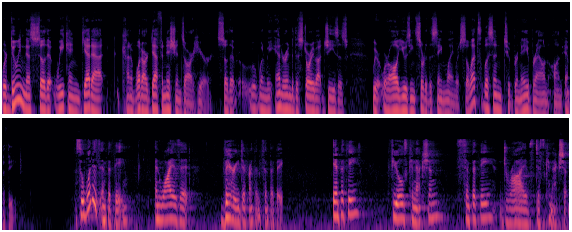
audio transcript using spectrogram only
we're doing this so that we can get at kind of what our definitions are here, so that when we enter into the story about Jesus, we're, we're all using sort of the same language. So let's listen to Brene Brown on empathy. So, what is empathy, and why is it very different than sympathy? Empathy fuels connection, sympathy drives disconnection.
